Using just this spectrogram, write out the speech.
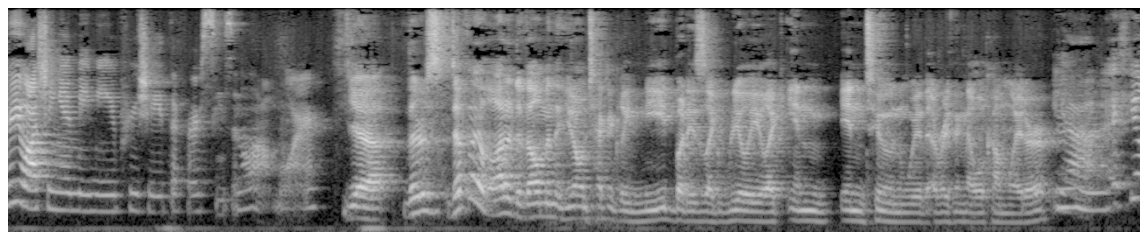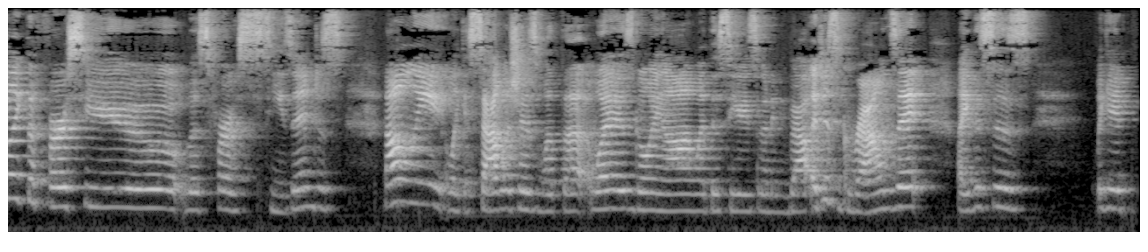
rewatching it made me appreciate the first season a lot more. Yeah, there's definitely a lot of development that you don't technically need, but is like really like in in tune with everything that will come later. Yeah, Mhm. I feel like the first few, this first season, just not only like establishes what the what is going on, what the series is going to be about. It just grounds it. Like this is like it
